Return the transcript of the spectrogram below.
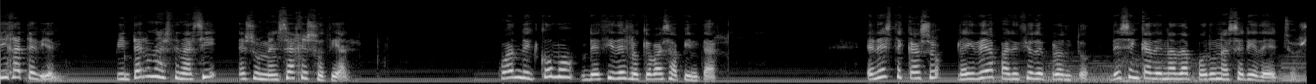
Fíjate bien, pintar una escena así es un mensaje social. ¿Cuándo y cómo decides lo que vas a pintar? En este caso, la idea apareció de pronto, desencadenada por una serie de hechos.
